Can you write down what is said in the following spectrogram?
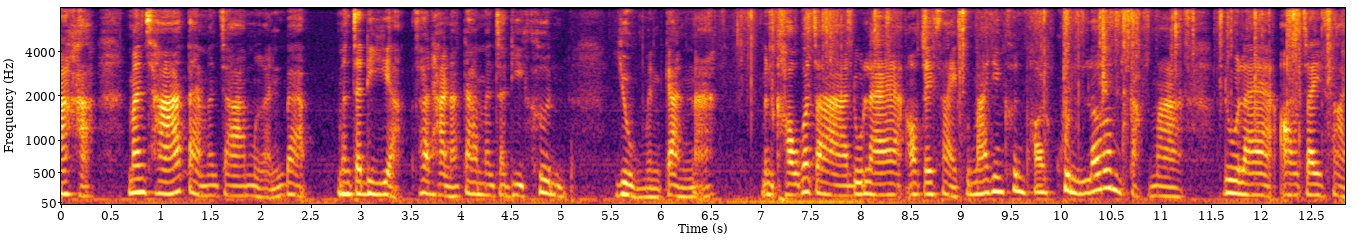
นะคะ มันช้าแต่มันจะเหมือนแบบมันจะดีอะสถานการณ์มันจะดีขึ้น อยู่เหมือนกันนะ มันเขาก็จะดูแลเอาใจใส่คุณมากยิ่งขึ้น เพราะคุณเริ่มกลับมา ดูแลเอาใจใส่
